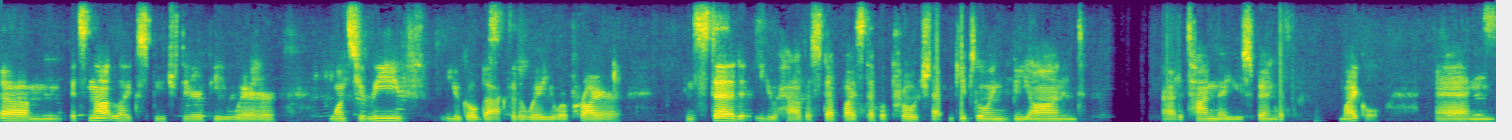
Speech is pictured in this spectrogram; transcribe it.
um, it's not like speech therapy where once you leave, you go back to the way you were prior. Instead, you have a step by step approach that keeps going beyond uh, the time that you spend with Michael. And,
